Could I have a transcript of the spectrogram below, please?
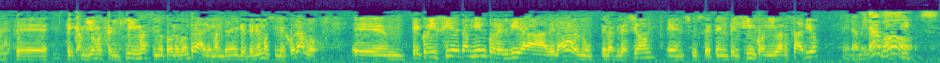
este, que cambiemos el clima, sino todo lo contrario, mantener el que tenemos y mejorarlo. Eh, que coincide también con el Día de la ONU, de la creación, en su 75 aniversario. Pero mirá vos.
